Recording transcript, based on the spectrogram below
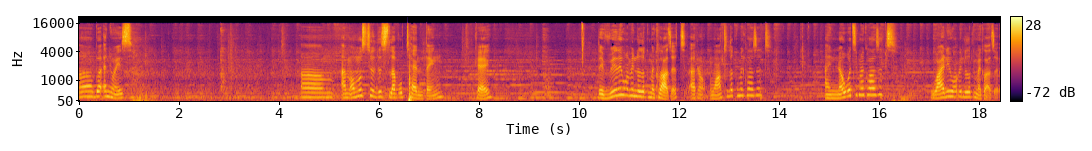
Uh, but anyways. Um, I'm almost to this level 10 thing. Okay. They really want me to look in my closet. I don't want to look in my closet. I know what's in my closet. Why do you want me to look in my closet?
